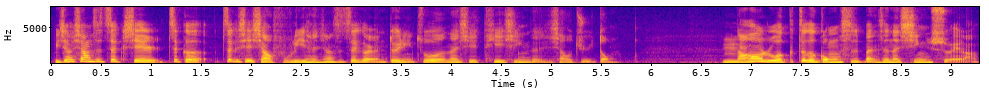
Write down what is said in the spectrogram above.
比较像是这些这个这些小福利，很像是这个人对你做的那些贴心的小举动。嗯，然后如果这个公司本身的薪水啦，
